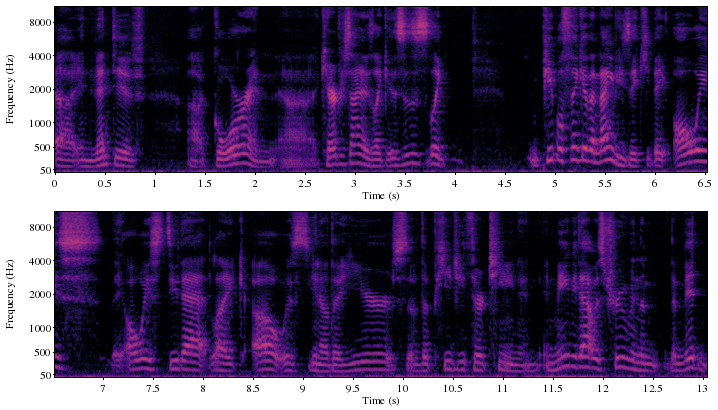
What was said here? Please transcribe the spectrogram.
uh, inventive uh, gore and uh, character design is like is this is like people think of the 90s they, they always they always do that like oh it was you know the years of the pg-13 and, and maybe that was true in the, the mid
